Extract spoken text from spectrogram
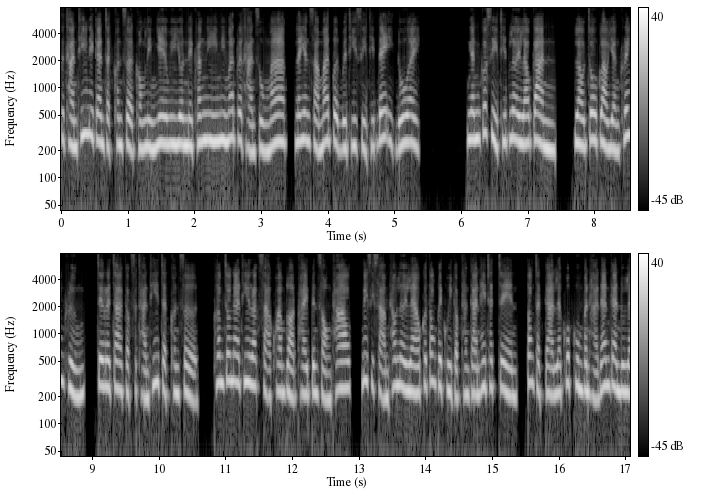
สถานที่ในการจัดคอนเสิร์ตของหลินเยวียนในครั้งนี้มีมาตรฐานสูงมาก และยังสามารถเปิดเวทีสีทิศได้อีกด้วยงั้นก็สีทิศเลยแล้วกันเหล่าโจกล่าวอย่างเคร่งครึมเจรจากับสถานที่จัดคอนเสิร์ต เพิ่มเจ้าหน้าที่รักษาความปลอดภัยเป็นสองเท่า ไม่สิสามเท่าเลยแล้วก็ต้องไปคุยกับทางการให้ชัดเจน ต้องจัดการและควบคุมปัญหาด้านการดูแล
